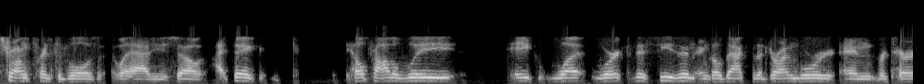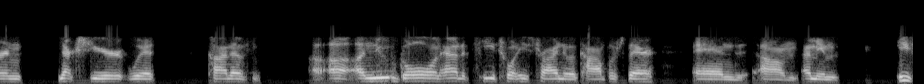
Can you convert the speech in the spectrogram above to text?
strong principles, what have you. So I think he'll probably take what worked this season and go back to the drawing board and return next year with kind of a, a new goal on how to teach what he's trying to accomplish there. And um, I mean, he's,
